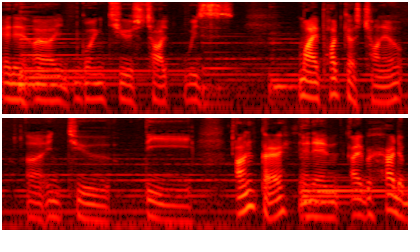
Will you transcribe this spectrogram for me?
and then I'm going to start with my podcast channel uh, into the anchor, and then I've heard of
